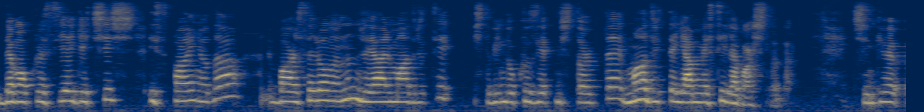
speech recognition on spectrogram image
demokrasiye geçiş İspanya'da Barcelona'nın Real Madrid'i işte 1974'te Madrid'de yenmesiyle başladı. Çünkü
